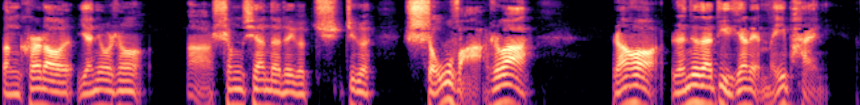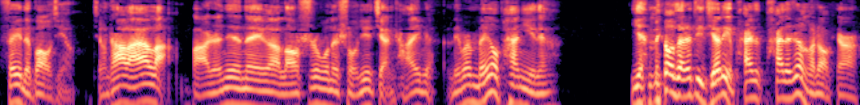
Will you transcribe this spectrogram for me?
本科到研究生啊升迁的这个这个手法是吧？然后人家在地铁里没拍你，非得报警。警察来了，把人家那个老师傅那手机检查一遍，里边没有拍你的，也没有在这地铁里拍拍的任何照片。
